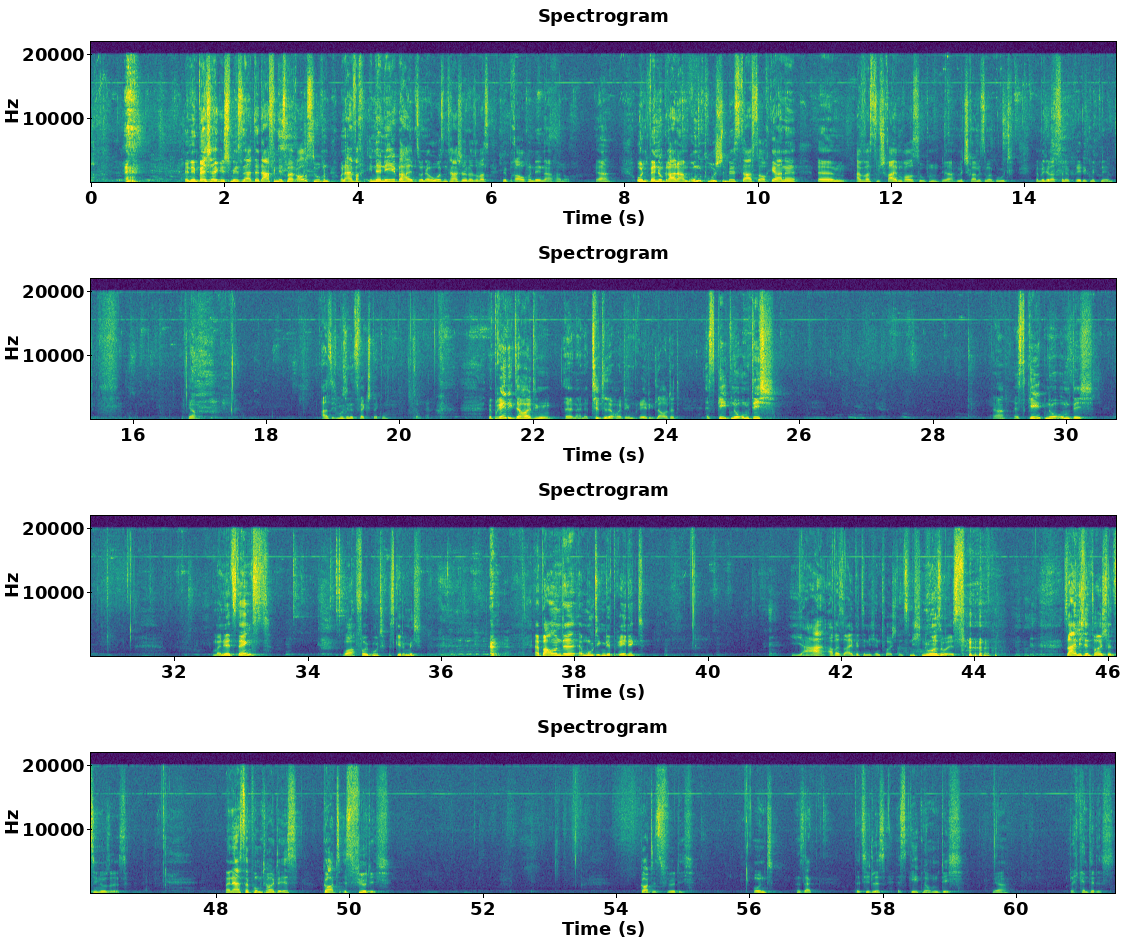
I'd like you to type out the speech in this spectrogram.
in den Becher geschmissen hat, der darf ihn jetzt mal raussuchen und einfach in der Nähe behalten, so in der Hosentasche oder sowas. Wir brauchen den nachher noch. Ja? Und wenn du gerade am Rumkruschen bist, darfst du auch gerne ähm, einfach was zum Schreiben raussuchen. Ja, mitschreiben ist immer gut, damit ihr was von der Predigt mitnehmt. Ja. Also ich muss ihn jetzt wegstecken. So. Der Predigt der heutigen, äh, nein, der Titel der heutigen Predigt lautet: Es geht nur um dich. Ja, es geht nur um dich. Und wenn du jetzt denkst, wow, voll gut, es geht um mich. Erbauende, ermutigende Predigt. Ja, aber sei bitte nicht enttäuscht, wenn es nicht nur so ist. sei nicht enttäuscht, wenn es nicht nur so ist. Mein erster Punkt heute ist, Gott ist für dich. Gott ist für dich. Und er sagt, der Titel ist, es geht nur um dich. Ja? Vielleicht kennt ihr das.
